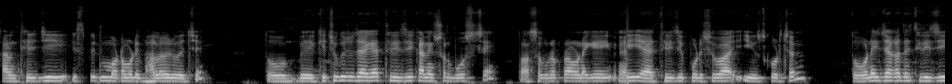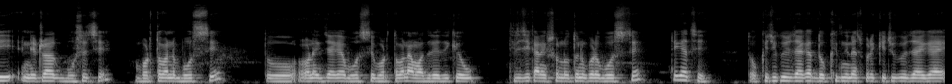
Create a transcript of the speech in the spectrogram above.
কারণ থ্রি জি স্পিড মোটামুটি ভালোই রয়েছে। তো কিছু কিছু জায়গায় থ্রি জি কানেকশন বসছে। তো আশা করি আপনারা অনেকেই এই থ্রি জি পরিষেবা ইউজ করছেন। তো অনেক জায়গাতে থ্রি জি নেটওয়ার্ক বসেছে, বর্তমানে বসছে। তো অনেক জায়গায় বসছে বর্তমানে, আমাদের এদিকেও থ্রি জি কানেকশন নতুন করে বসছে, ঠিক আছে? তো কিছু কিছু জায়গায় দক্ষিণ দিনাজপুরে কিছু কিছু জায়গায়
